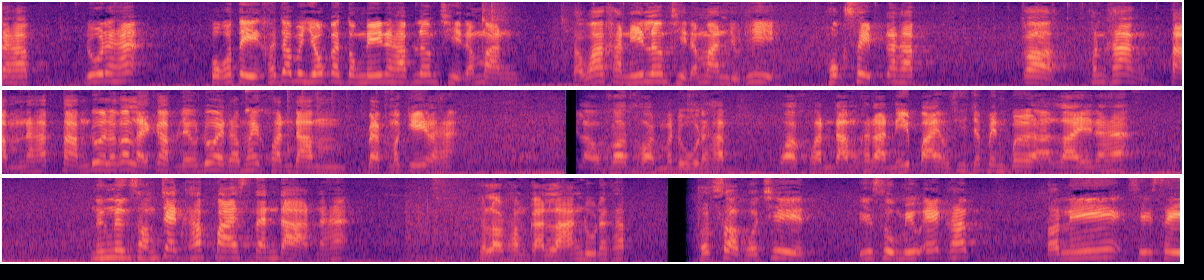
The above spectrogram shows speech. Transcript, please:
นะครับ ดูนะฮะ ปกติเขาจะมายกกันตรงนี้นะครับ เริ่มฉีดน้ำมัน แต่ว่าคันนี้เริ่มฉีดน้ำมันอยู่ที่ 60 นะครับ ก็ค่อนข้างต่ำนะครับ ต่ำด้วยแล้วก็ไหลกลับเร็วด้วยทำให้ควันดำแบบเมื่อกี้แหละฮะเราก็ถอดมาดูนะครับ ว่าควันดำขนาดนี้ปลายของที่จะเป็นเบอร์อะไรนะฮะหนึ่งหนึ่งสองเจ็ดครับปลายสแตนดาร์ดนะฮะเดี๋ยวเราทำการล้างดูนะครับ ทดสอบหัวฉีด i s u m i l X ครับ ตอนนี้ซีซี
